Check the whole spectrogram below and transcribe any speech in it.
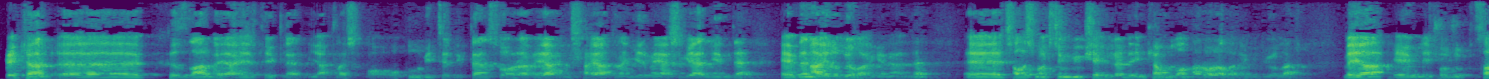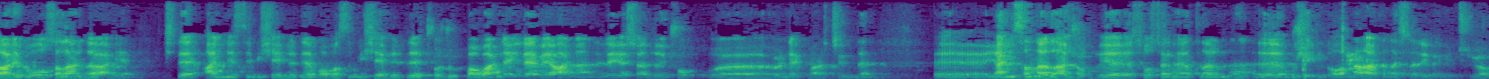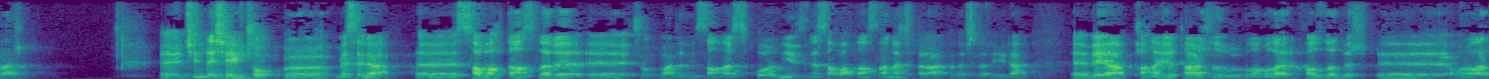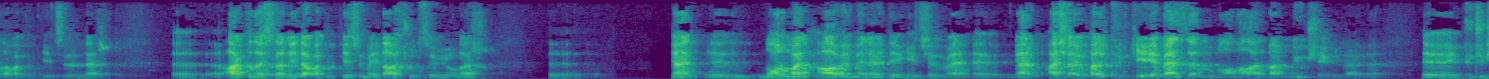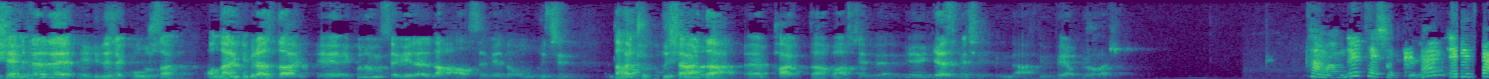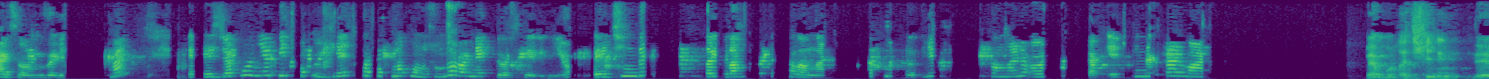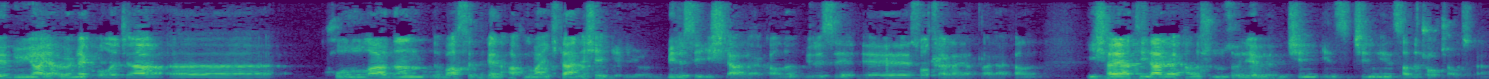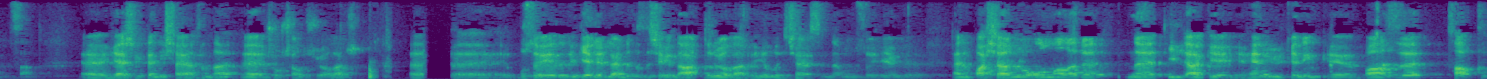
bekar e, kızlar veya erkekler yaklaşık okulu bitirdikten sonra veya iş hayatına girme yaşı geldiğinde evden ayrılıyorlar genelde. E, çalışmak için büyük şehirlerde imkan bulanlar oralara gidiyorlar. Veya evli çocuk sahibi olsalar dahi işte annesi bir şehirde, babası bir şehirde çocuk babaanneyle veya anneanneyle yaşadığı çok e, örnek var Çin'de. E, yani insanlar daha çok e, sosyal hayatlarını e, bu şekilde olanlar arkadaşlarıyla geçiriyorlar. E, Çin'de şey çok, e, mesela e, sabah dansları e, çok vardır. İnsanlar spor niyetine sabah danslarına çıkar arkadaşlarıyla. E, veya panayır tarzı uygulamalar fazladır. E, oralarda vakit geçirirler. E, arkadaşlarıyla vakit geçirmeyi daha çok seviyorlar. E, yani e, normal AVM'lerde geçirme. E, yani aşağı yukarı Türkiye'ye benzer uygulamalar var büyük şehirlerde. E, küçük şehirlere gidecek olursak onlarınki biraz daha e, ekonomik seviyeleri daha alt seviyede olduğu için daha çok dışarıda, parkta, bahçede, gezme şeklinde aktivite yapıyorlar. Tamamdır, teşekkürler. E, diğer sorumuza geçelim. E, Japonya birçok ülkeye kitap okuma konusunda örnek gösteriliyor. E, Çin'de ya da kalanlar diğer insanlarına örnek etkinlikler var. Ben burada Çin'in e, dünyaya örnek olacağı e, konulardan bahsederken aklıma iki tane şey geliyor. Birisi işle alakalı, birisi e, sosyal hayatla alakalı. İş hayatıyla alakalı şunu söyleyebilirim. Çin, Çin insanı çok çalışkan insan. E, gerçekten iş hayatında e, çok çalışıyorlar. E, e, bu seviyede de gelirlerini hızlı şekilde arttırıyorlar yıllık içerisinde. Bunu söyleyebilirim. Yani başarılı olmalarını illaki her ülkenin e, bazı top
